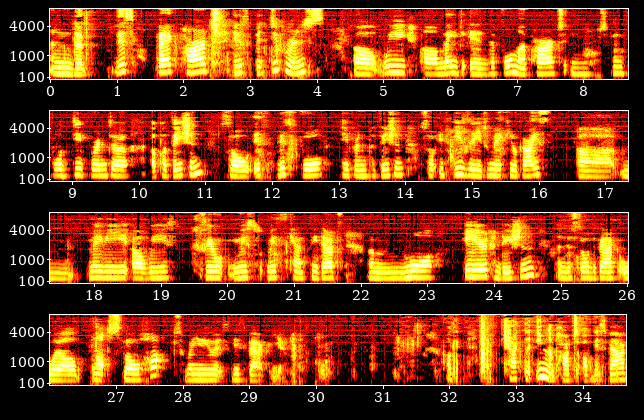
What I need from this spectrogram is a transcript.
And uh, this back part is a bit different uh, we uh, made in the former part in, in four different uh, position. So it's this four different position. So it's easy to make you guys. Uh, mm, maybe uh, we feel we we can see that um, more air condition, and so the bag will not so hot when you use this bag. Yeah. Okay check the inner part of this bag.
